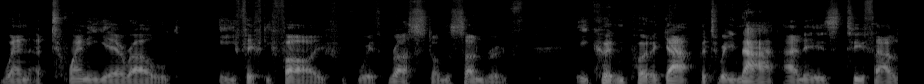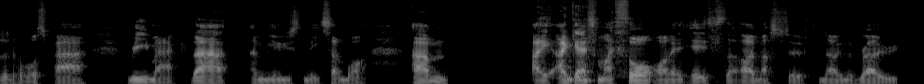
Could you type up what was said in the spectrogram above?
when a twenty-year-old E55 with rust on the sunroof, he couldn't put a gap between that and his 2,000 horsepower Rimac. That amused me somewhat. Um, I, I, guess my thought on it is that I must have known the road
